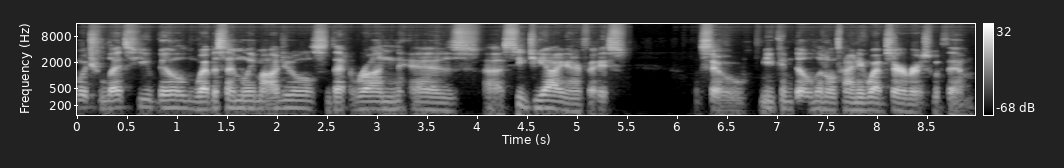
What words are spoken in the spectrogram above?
which lets you build WebAssembly modules that run as a CGI interface. So you can build little tiny web servers with them.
